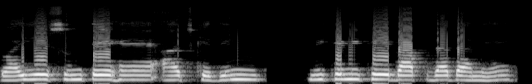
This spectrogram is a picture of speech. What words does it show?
तो आइए सुनते हैं आज के दिन मीठे मीठे बाप दादा ने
